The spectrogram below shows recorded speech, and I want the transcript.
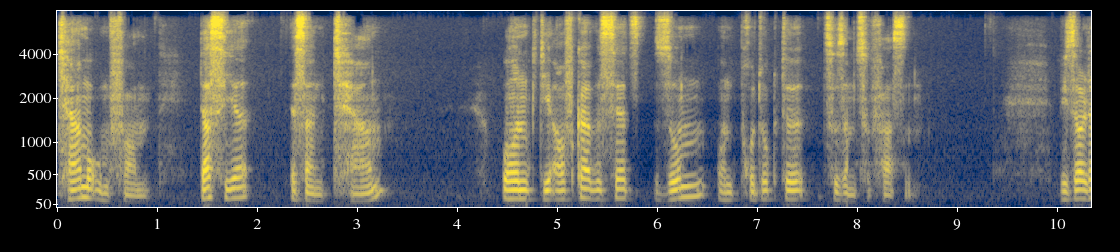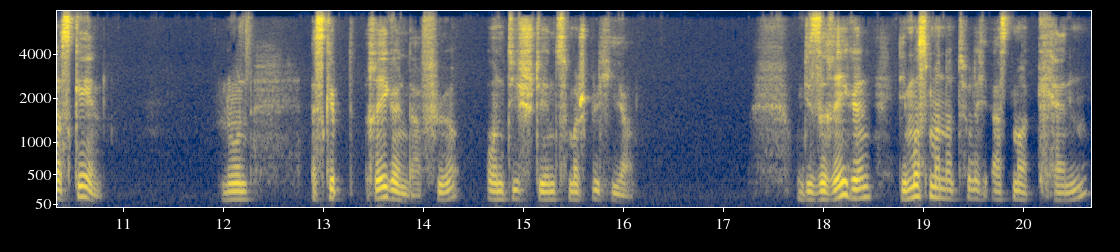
Terme umformen. Das hier ist ein Term und die Aufgabe ist jetzt, Summen und Produkte zusammenzufassen. Wie soll das gehen? Nun, es gibt Regeln dafür und die stehen zum Beispiel hier. Und diese Regeln, die muss man natürlich erstmal kennen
